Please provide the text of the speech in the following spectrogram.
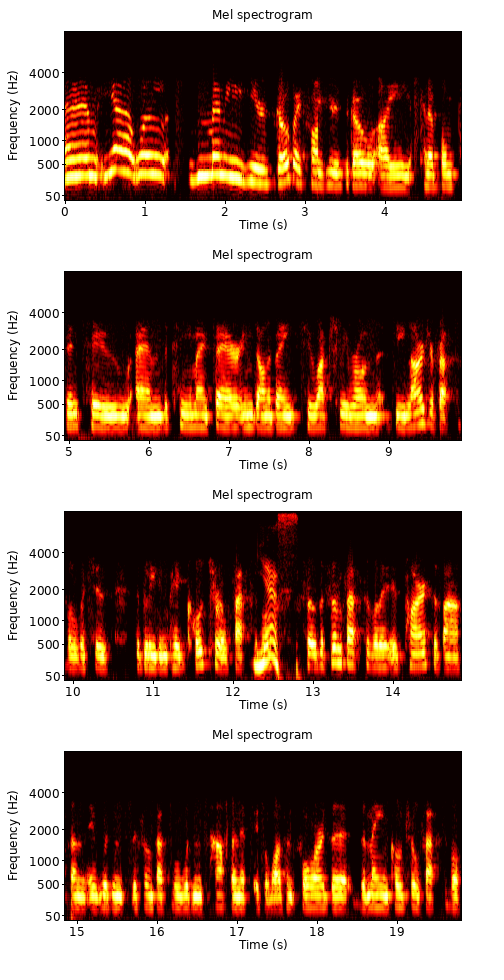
Um, yeah, well, many years ago, about five years ago, I kind of bumped into um, the team out there in Donabate who actually run the larger festival, which is the Bleeding Pig Cultural Festival. Yes. So the film festival is part of that, and it wouldn't the film festival wouldn't happen if, if it wasn't for the the main cultural festival.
